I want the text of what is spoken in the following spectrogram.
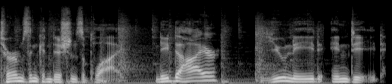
Terms and conditions apply. Need to hire? You need Indeed.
